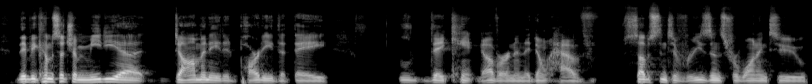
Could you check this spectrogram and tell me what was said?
they become such a media dominated party that they they can't govern and they don't have substantive reasons for wanting to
